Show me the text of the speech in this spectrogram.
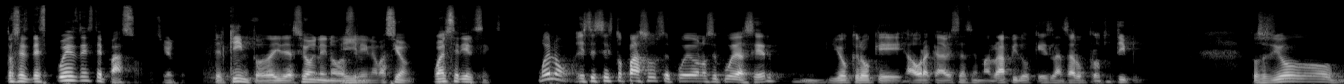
Entonces, después de este paso, ¿no es cierto? Del quinto, la ideación y la innovación. Y la innovación. ¿Cuál sería el sexto? Bueno, este sexto paso se puede o no se puede hacer. Yo creo que ahora cada vez se hace más rápido, que es lanzar un prototipo. Entonces yo,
